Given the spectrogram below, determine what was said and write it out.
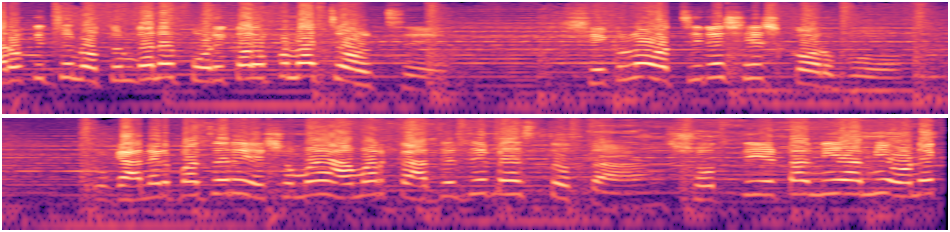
আরও কিছু নতুন গানের পরিকল্পনা চলছে। সেগুলো অচিরে শেষ করব। গানের বাজারে এ সময় আমার কাজের যে ব্যস্ততা, সত্যি এটা নিয়ে আমি অনেক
